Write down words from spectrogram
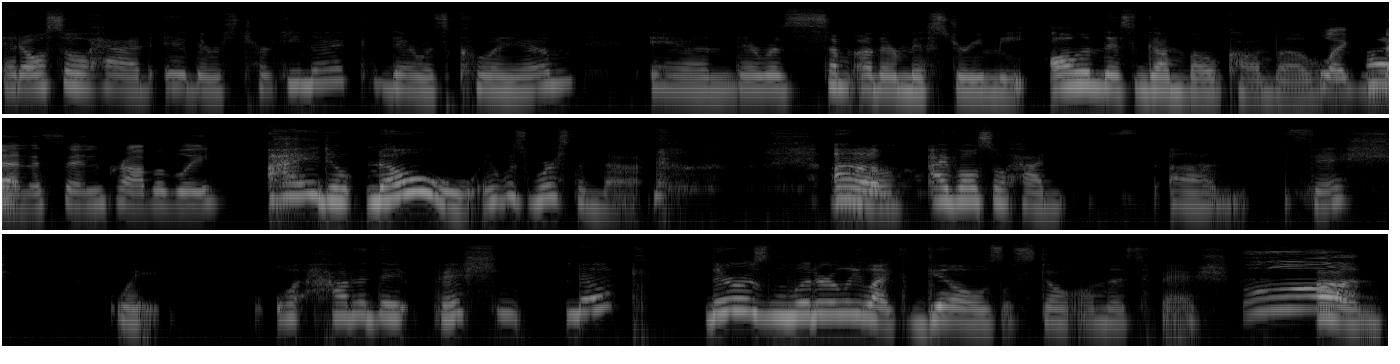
it also had eh, there was turkey neck, there was clam, and there was some other mystery meat, all in this gumbo combo. Like But venison, probably. I don't know. It was worse than that. um, Oh. I've also had, um, fish. Wait, what? How did they fish neck? There was literally like gills still on this fish. Um.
